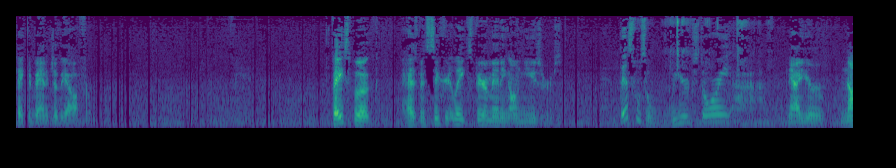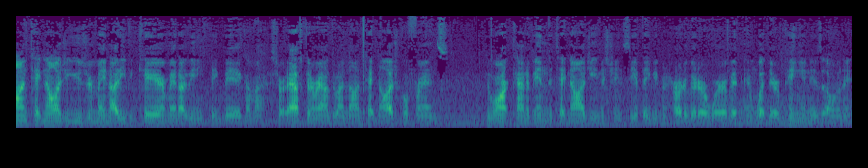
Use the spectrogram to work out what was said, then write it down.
take advantage of the offer. Facebook has been secretly experimenting on users. This was a weird story. Now, your non technology user may not even care, may not be anything big. I might start asking around to my non technological friends who aren't kind of in the technology industry and see if they've even heard of it or aware of it and what their opinion is on it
